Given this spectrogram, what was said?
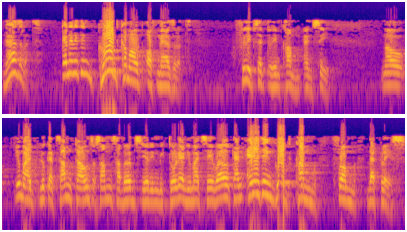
Nazareth? Can anything good come out of Nazareth? Philip said to him, come and see. Now, you might look at some towns or some suburbs here in Victoria and you might say, well, can anything good come from that place?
